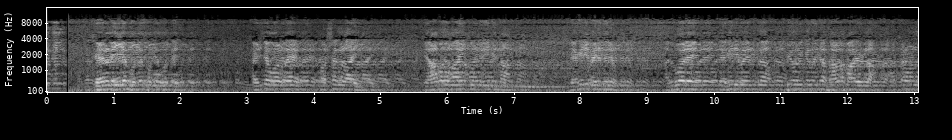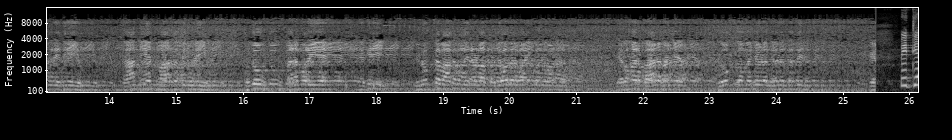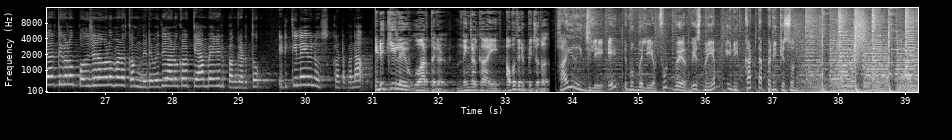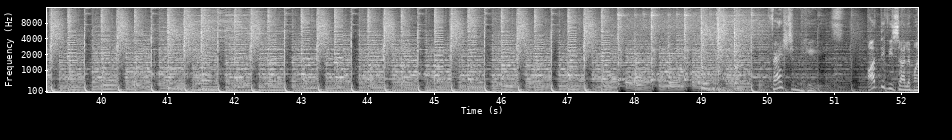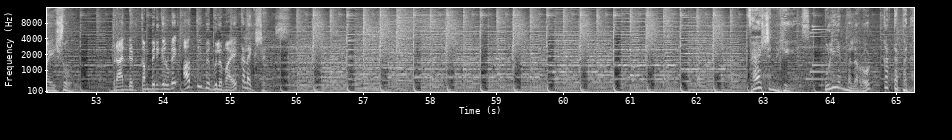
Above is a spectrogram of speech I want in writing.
കേരളീയ പൊതുസമൂഹത്തിൽ കഴിഞ്ഞ വളരെ വർഷങ്ങളായി വ്യാപകമായി കൊണ്ടിരിക്കുന്ന ലഹരി മരുന്നിനും അതുപോലെ ലഹരി മരുന്ന് ഉപയോഗിക്കുന്നതിന്റെ ഭാഗമായുള്ള ആക്രമണത്തിനെതിരെയും ഗാന്ധിയൻ മാർഗത്തിലൂടെയും പുതു തലമുറയെ ലഹരി വിമുക്തമാക്കുന്നതിനുള്ള പ്രചോദനമായിക്കൊണ്ടുമാണ് ജവഹർ ബാലമഞ്ച് ബ്ലോക്ക് കമ്മിറ്റിയുടെ നേതൃത്വത്തിൽ വിദ്യാർത്ഥികളും പൊതുജനങ്ങളുമടക്കം നിരവധി ആളുകൾ ക്യാമ്പയിനിൽ പങ്കെടുത്തു. Idukki live news Kattappana. Idukki live വാർത്തകൾ നിങ്ങൾക്കായി അവതരിപ്പിച്ചത്. ഹൈ റേഞ്ചിലെ ഏറ്റവും വലിയ ഫുഡ്വെയർ വിസ്മയം ഇനി കട്ടപ്പനയ്ക്ക് സ്വന്തം. ഫാഷൻ ഹീൽസ് അതിവിശാലമായ ഷോറൂം ബ്രാൻഡഡ് കമ്പനികളുടെ അതിവിപുലമായ collections fashion heels Puliyanmala road Kattappana.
